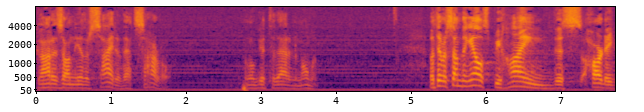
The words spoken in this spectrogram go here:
God is on the other side of that sorrow. And we'll get to that in a moment. But there was something else behind this heartache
